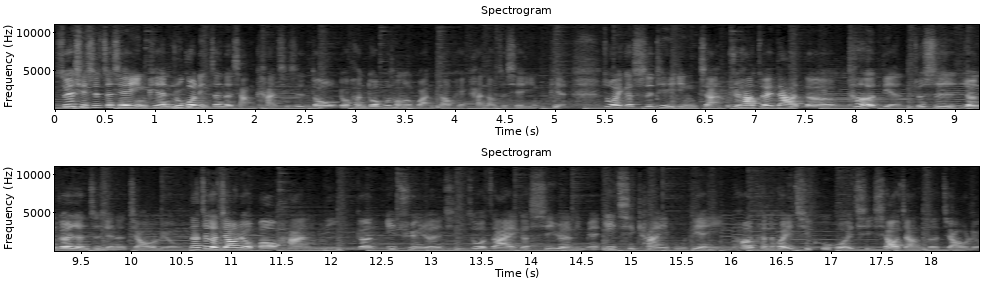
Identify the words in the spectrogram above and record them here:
所以其实这些影片，如果你真的想看，其实都有很多不同的管道可以看到这些影片。做一个实体影展，我觉得它最大的特点就是人跟人之间的交流。那这个交流包含你跟一群人一起坐在一个戏院里面，一起看一部电影，然后可能会一起哭或一起笑这样的交流，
